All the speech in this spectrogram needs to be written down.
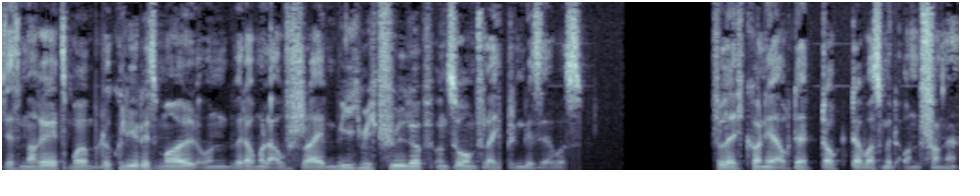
das mache ich jetzt mal, protokolliere es mal und werde auch mal aufschreiben, wie ich mich gefühlt habe und so und vielleicht bringt es ja was. Vielleicht kann ja auch der Doktor was mit anfangen.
